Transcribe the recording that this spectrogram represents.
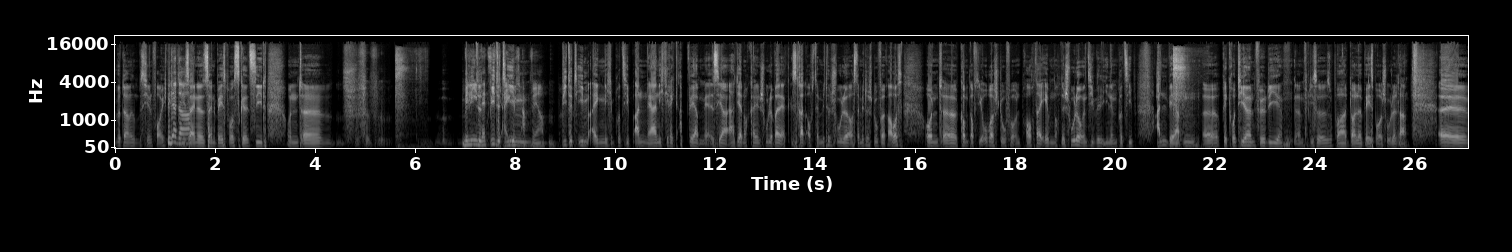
wird da so ein bisschen feucht, Wieder wenn da. sie seine, seine Baseball-Skills sieht und äh, Will ihn bietet- bietet eigentlich ihm- abwerben. bietet ihm eigentlich im Prinzip an, naja, nicht direkt abwerben. Er ist ja, er hat ja noch keine Schule, weil er ist gerade aus der Mittelschule, aus der Mittelstufe raus und äh, kommt auf die Oberstufe und braucht da eben noch eine Schule und sie will ihn im Prinzip anwerben, äh, rekrutieren für die, äh, für diese super dolle Baseballschule da. Äh,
